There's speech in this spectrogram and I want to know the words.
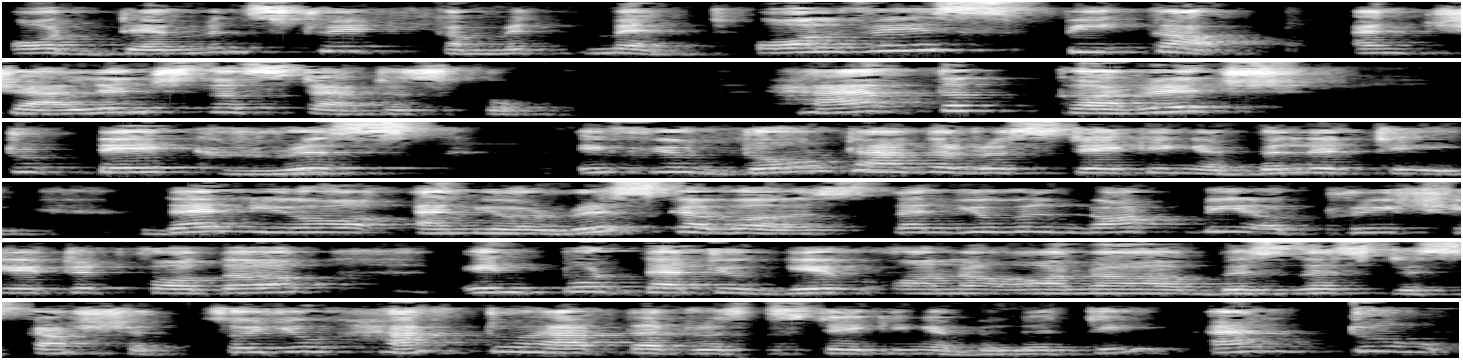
or demonstrate commitment. Always speak up and challenge the status quo. Have the courage to take risk if you don't have the risk taking ability then you're and you're risk averse then you will not be appreciated for the input that you give on a, on a business discussion. So you have to have that risk taking ability. And to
